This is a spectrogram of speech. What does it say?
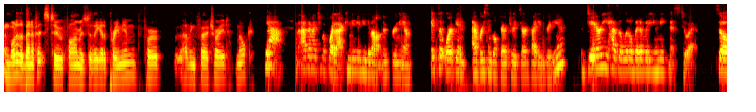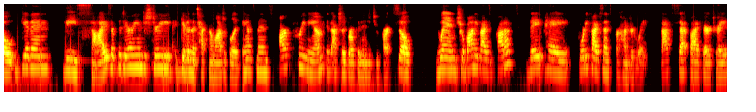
And what are the benefits to farmers? Do they get a premium for having fair trade milk? Yeah. As I mentioned before, that community development premium, it's at work in every single fair trade certified ingredient. Dairy has a little bit of a uniqueness to it. So, given the size of the dairy industry, given the technological advancements, our premium is actually broken into two parts. So, when Chobani buys a product, they pay 45 cents per hundredweight. That's set by Fair Trade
